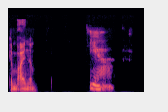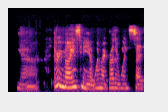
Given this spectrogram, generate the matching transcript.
combine them. Yeah. Yeah. It reminds me of when my brother once said,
